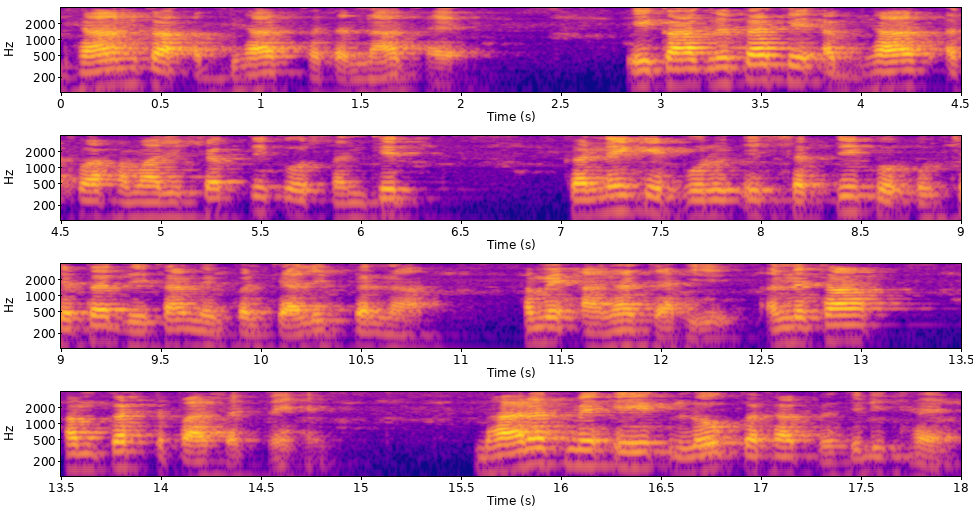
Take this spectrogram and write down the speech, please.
ध्यान का अभ्यास खतरनाक है। एकाग्रता के अभ्यास अथवा हमारी शक्ति को संचित करने के पूर्व इस शक्ति को उच्चतर दिशा में परिचालित करना हमें आना चाहिए। अन्यथा हम कष्ट पा सकते हैं। भारत में एक लोक कथा प्रचलित है।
